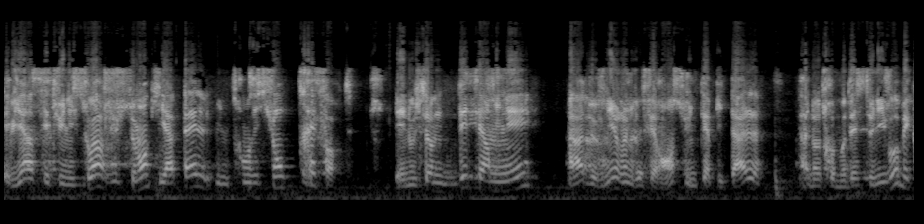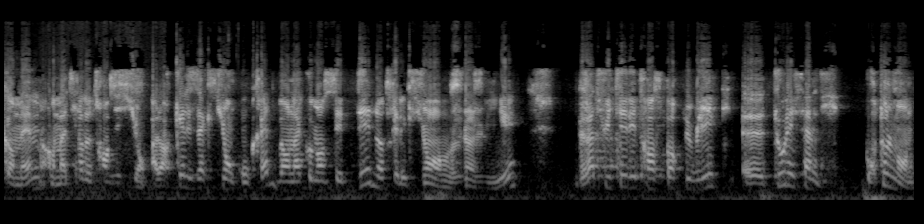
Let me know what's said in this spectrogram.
eh bien, c'est une histoire justement qui appelle une transition très forte. Et nous sommes déterminés à devenir une référence, une capitale, à notre modeste niveau, mais quand même en matière de transition. Alors, quelles actions concrètes? Ben, On a commencé dès notre élection en juin-juillet gratuité des transports publics euh, tous les samedis, pour tout le monde.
